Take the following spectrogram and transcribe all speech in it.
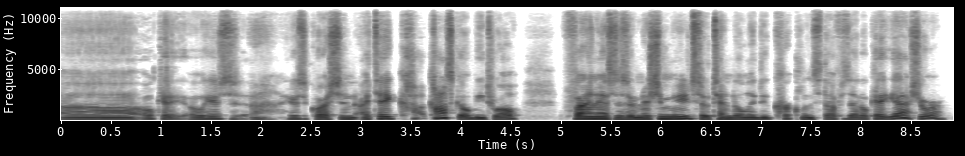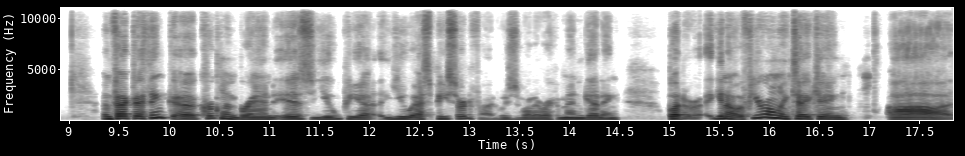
uh, okay. Oh, here's uh, here's a question. I take Costco B12. Finances are niche me, so tend to only do Kirkland stuff. Is that okay? Yeah, sure. In fact, I think uh, Kirkland brand is UP, USP certified, which is what I recommend getting. But you know, if you're only taking, uh,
